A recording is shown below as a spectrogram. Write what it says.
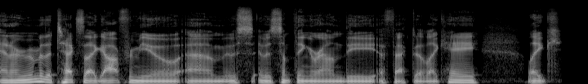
and I remember the text I got from you. Um, it was it was something around the effect of like, "Hey, like,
